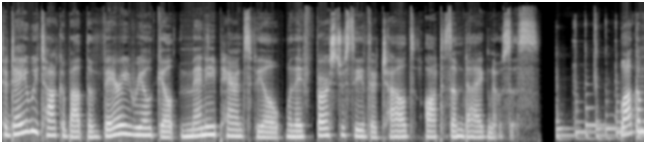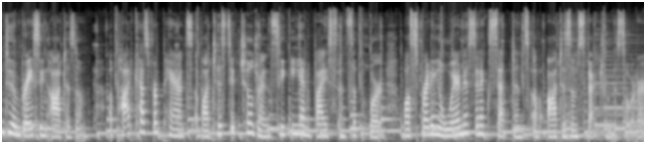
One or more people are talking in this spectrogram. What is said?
Today, we talk about the very real guilt many parents feel when they first receive their child's autism diagnosis. Welcome to Embracing Autism, a podcast for parents of autistic children seeking advice and support while spreading awareness and acceptance of autism spectrum disorder.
